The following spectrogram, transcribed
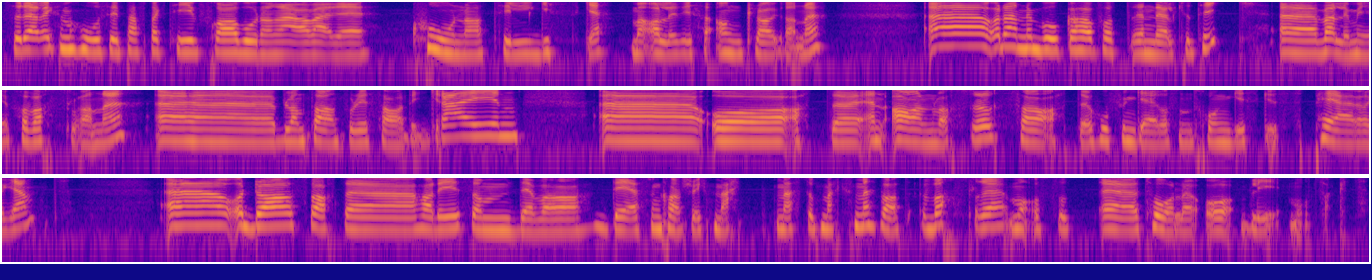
Så det er liksom hun sitt perspektiv fra hvordan det er å være kona til Giske med alle disse anklagerne. Eh, og denne boka har fått en del kritikk. eh, veldig mye fra varslerne. Eh, blant annet fordi de sa det grein. Eh, og at eh, en annen varsler sa at eh, hun fungerer som Trond Giskes PR-agent. Og da svarte Hadi som det var det som kanskje fikk mest oppmerksomhet, var at varslere må også tåle å bli motsagt.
